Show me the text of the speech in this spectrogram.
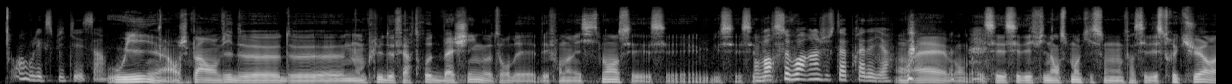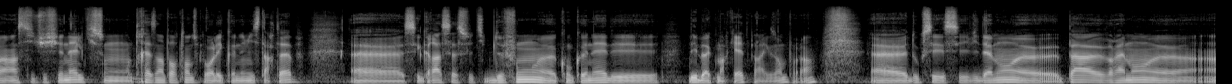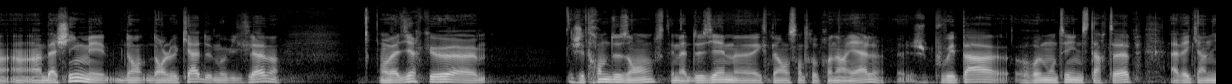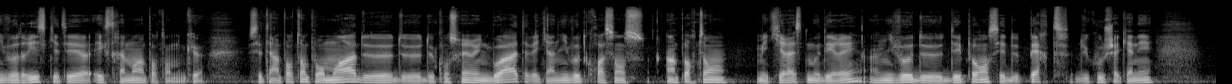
Comment vous l'expliquez ça Oui, alors j'ai pas envie de, non plus de faire trop de bashing autour des, fonds d'investissement. C'est, On va en recevoir un juste après d'ailleurs. Ouais, bon, c'est, des financements qui sont, enfin c'est des structures institutionnelles qui sont très importantes pour l'économie start-up. Euh, c'est grâce à ce type de fonds euh, qu'on connaît des, des back market par exemple. Voilà. Euh, donc c'est, évidemment pas vraiment un, un, bashing, mais dans, dans, le cas de Mobile Club, on va dire que j'ai 32 ans, c'était ma deuxième euh, expérience entrepreneuriale. Je ne pouvais pas remonter une start-up avec un niveau de risque qui était euh, extrêmement important. Donc, euh, c'était important pour moi de, de, construire une boîte avec un niveau de croissance important, mais qui reste modéré, un niveau de dépenses et de pertes, du coup, chaque année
